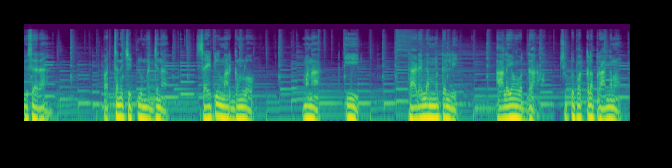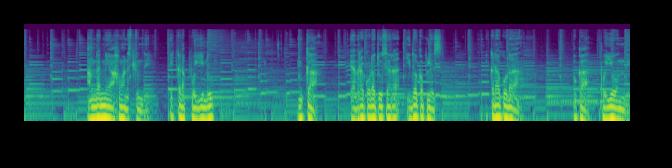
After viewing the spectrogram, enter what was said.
చూసారా పచ్చని చెట్లు మధ్యన సైకిల్ మార్గంలో మన ఈ తాడెల్లమ్మ తల్లి ఆలయం వద్ద చుట్టుపక్కల ప్రాంగణం అందరినీ ఆహ్వానిస్తుంది. ఇక్కడ పొయ్యిలు ఇంకా ఎదర కూడా చూసారా? ఇదొక ప్లేస్. ఇక్కడ కూడా ఒక పొయ్యి ఉంది.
